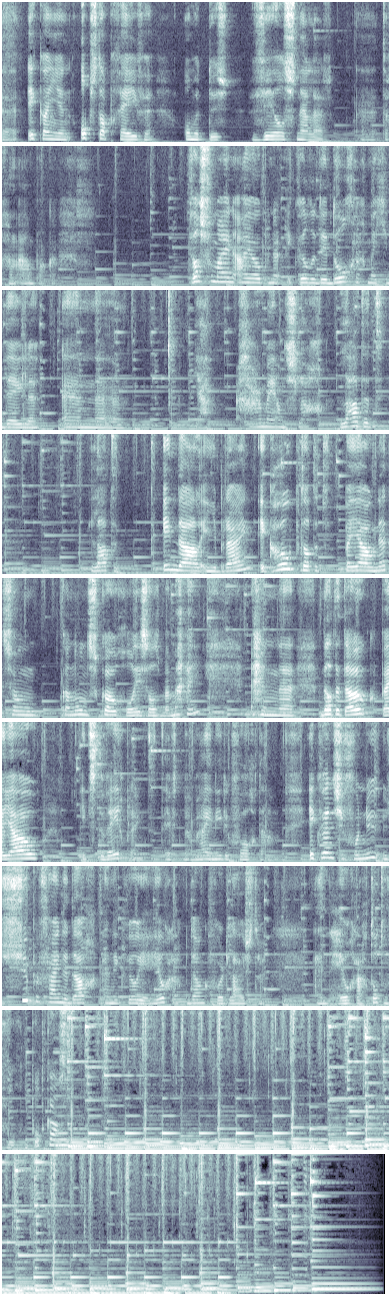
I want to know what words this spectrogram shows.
uh, ik kan je een opstap geven om het dus veel sneller uh, te gaan aanpakken. Het was voor mij een eye-opener. Ik wilde dit dolgraag met je delen. En uh, ja, ga ermee aan de slag. Laat het, laat het indalen in je brein. Ik hoop dat het bij jou net zo'n kanonskogel is als bij mij. En uh, dat het ook bij jou iets teweeg brengt. Het heeft het bij mij in ieder geval gedaan. Ik wens je voor nu een super fijne dag en ik wil je heel graag bedanken voor het luisteren. En heel graag tot de volgende podcast.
